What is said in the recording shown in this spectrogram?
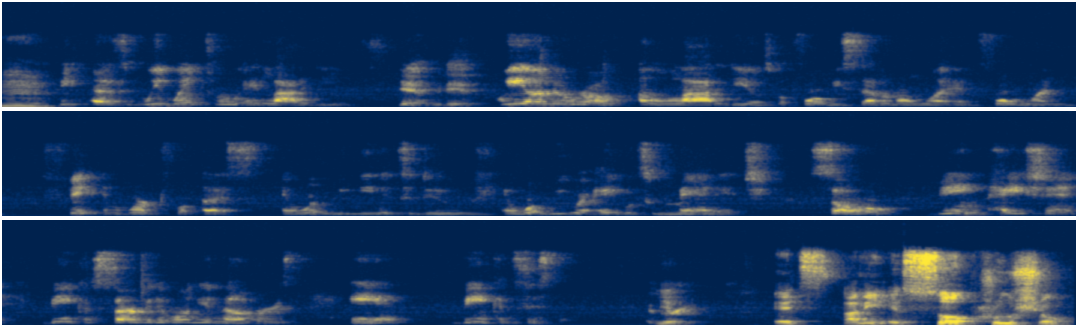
Mm. Because we went through a lot of deals. Yeah, we did. We underwrote a lot of deals before we settled on one and before one fit and worked for us and what we needed to do and what we were able to manage. So being patient, being conservative on your numbers, and being consistent. Agreed. It's I mean it's so crucial.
